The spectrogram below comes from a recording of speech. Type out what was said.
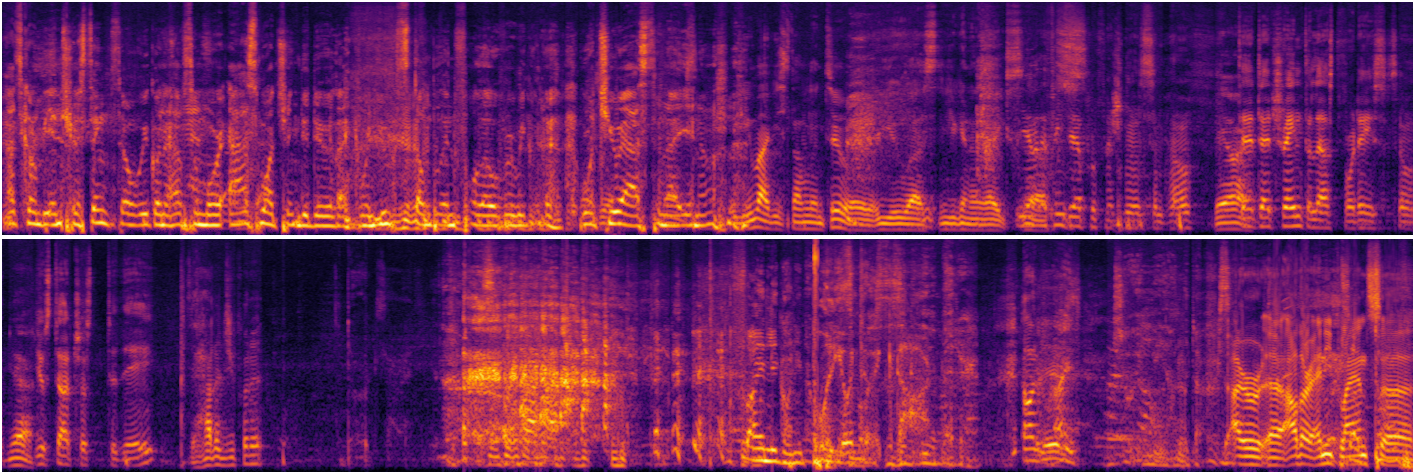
That's gonna be interesting. So we're gonna have some more ass watching to do. Like when you stumble and fall over, we're gonna watch your ass tonight. You know. you might be stumbling too, or you uh, you're gonna like. Yeah, uh, I think they're professionals somehow. They are. They, they trained the last four days, so Yeah. you start just today. How did you put it? The dark side. Finally gonna pull you into the Even dark. better. All right. Join me on the dark side. Are uh, are there any plans uh,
